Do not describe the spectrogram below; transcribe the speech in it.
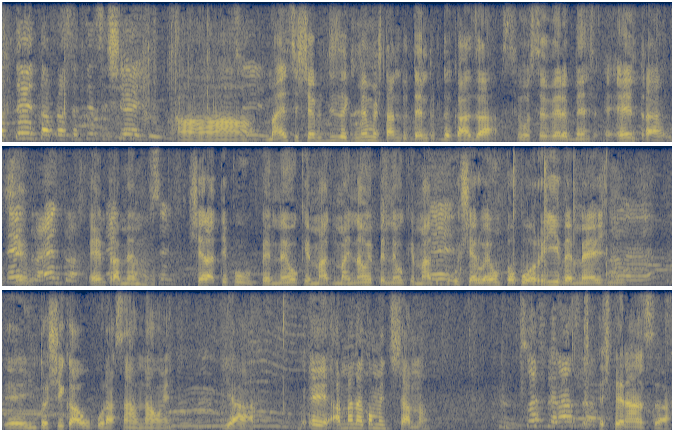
atenta para sentir esse cheiro. Ah, Sim. mas esse cheiro dizem que mesmo estando dentro de casa, se você ver bem, entra o cheiro. Entra, entra. Entra mesmo. sim. Cheira tipo pneu queimado, mas não é pneu queimado, É. porque o cheiro é um pouco horrível mesmo. É, intoxica o coração, não é? Yeah. É, Amanda, como te chama? Sua esperança. Esperança.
